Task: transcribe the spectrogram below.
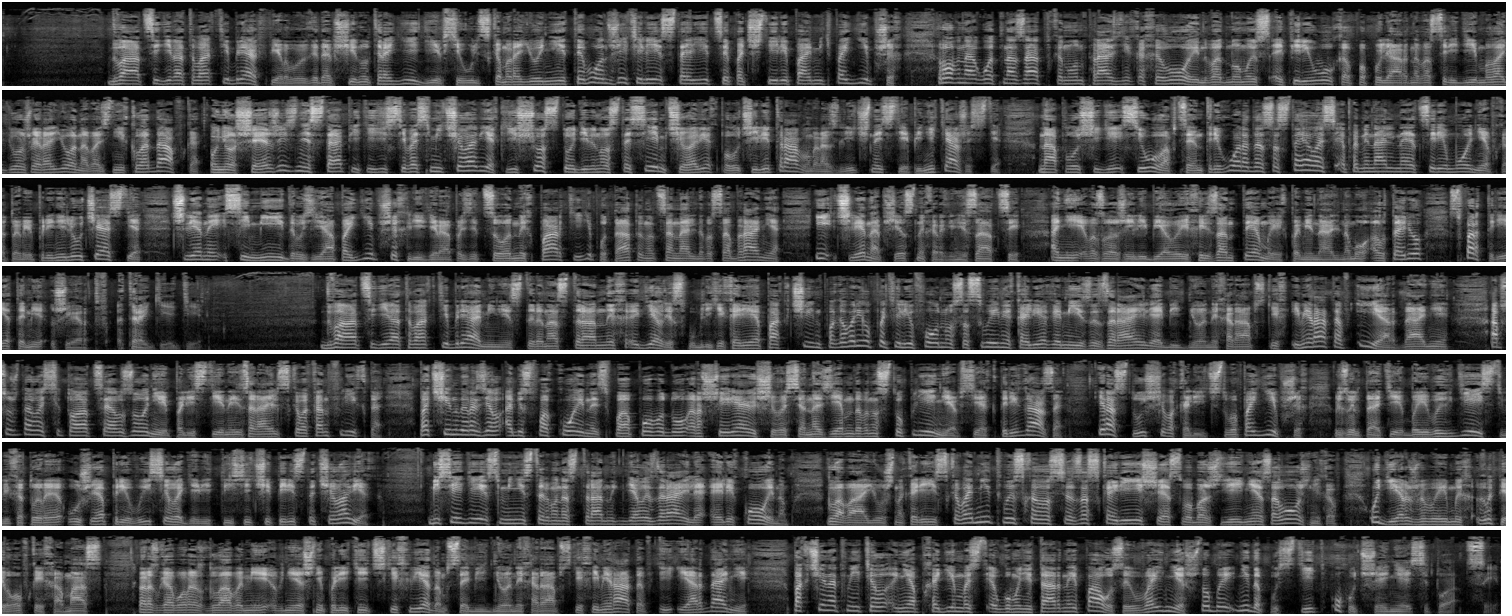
29 октября, в первую годовщину трагедии в Сеульском районе Итывон, жители столицы почтили память погибших. Ровно год назад, в канун праздника Хэллоуин, в одном из переулков популярного среди молодежи района возникла давка, унесшая жизни 158 человек. Еще 197 человек получили травмы различной степени тяжести. На площади Сеула в центре города состоялась поминальная церемония, в которой приняли участие члены семьи, друзья погибших, лидеры оппозиционных партий, депутаты Национального собрания и члены общественных организаций. Они возложили белые хризантемы к поминальному алтарю с портретами жертв трагедии. 29 октября министр иностранных дел Республики Корея Пак Чин поговорил по телефону со своими коллегами из Израиля, Объединенных Арабских Эмиратов и Иордании. Обсуждалась ситуация в зоне Палестино-израильского конфликта. Пак Чин выразил обеспокоенность по поводу расширяющегося наземного наступления в секторе Газа и растущего количества погибших в результате боевых действий, которое уже превысило 9400 человек – беседе с министром иностранных дел Израиля Эли Коэном глава южнокорейского МИД высказался за скорейшее освобождение заложников, удерживаемых группировкой Хамас. В разговорах с главами внешнеполитических ведомств Объединенных Арабских Эмиратов и Иордании Пакчин отметил необходимость гуманитарной паузы в войне, чтобы не допустить ухудшения ситуации.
